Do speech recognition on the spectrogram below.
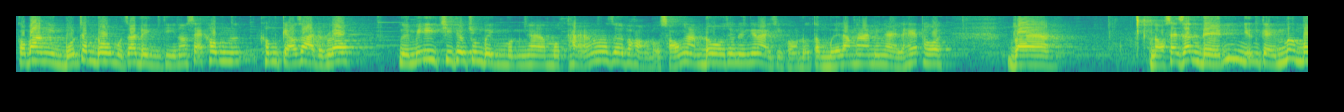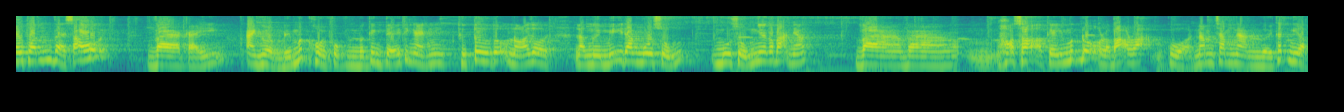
Có 3.400 đô một gia đình thì nó sẽ không không kéo dài được lâu. Người Mỹ chi tiêu trung bình một một tháng nó rơi vào khoảng độ 6.000 đô cho nên cái này chỉ khoảng độ tầm 15 20 ngày là hết thôi. Và nó sẽ dẫn đến những cái mâu thuẫn về xã hội và cái ảnh hưởng đến mức hồi phục về kinh tế thì ngày hôm thứ tư tôi cũng nói rồi là người Mỹ đang mua súng mua súng nha các bạn nhé và và họ sợ cái mức độ là bạo loạn của 500.000 người thất nghiệp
